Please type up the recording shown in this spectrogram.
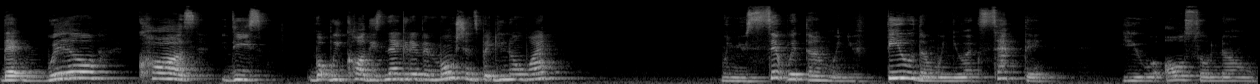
that will cause these what we call these negative emotions. But you know what? When you sit with them when you feel them when you accept it you will also know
